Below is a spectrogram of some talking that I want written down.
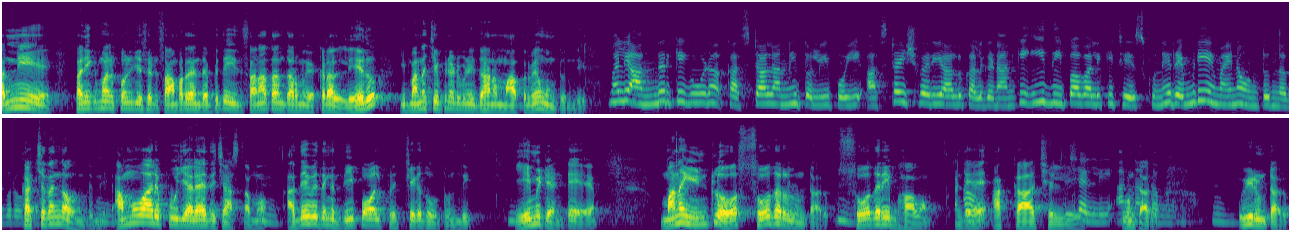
అన్ని పనికిమాల పనులు చేసే సాంప్రదాయం తప్పితే ఇది సనాతన ధర్మం ఎక్కడా లేదు. ఈ మనం చెప్పినటువంటి విధానం మాత్రమే ఉంటుంది. మళ్ళీ అందరికీ కూడా కష్టాలన్నీ తొలగిపోయి అష్టైశ్వర్యాలు కలగడానికి ఈ దీపావళికి చేసుకునే రెమెడీ ఏమైనా ఉంటుందా గురు ఖచ్చితంగా ఉంటుంది. అమ్మవారి పూజ ఎలా అయితే చేస్తామో అదేవిధంగా దీపావళి ప్రత్యేకత ఒకటి ఉంది. ఏమిటంటే మన ఇంట్లో సోదరులు ఉంటారు సోదరి భావం. అంటే అక్క చెల్లి ఉంటారు. తమ్ముడు. వీరు ఉంటారు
